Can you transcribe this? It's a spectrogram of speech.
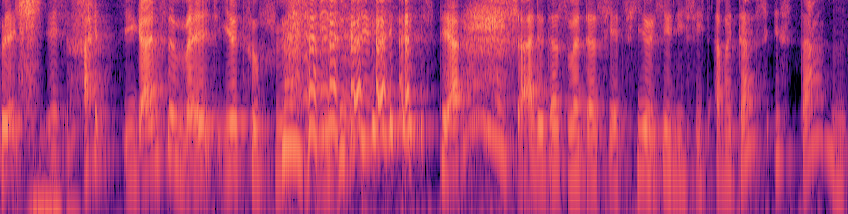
wirklich die ganze Welt ihr zu liegt. ja, schade, dass man das jetzt hier, hier nicht sieht. Aber das ist dann,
